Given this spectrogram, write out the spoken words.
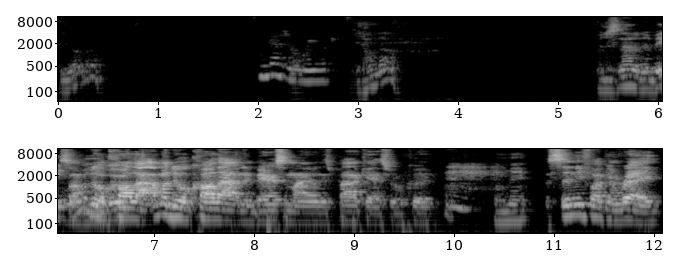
You don't know. You guys are weird. You don't know. But it's not a debate. So I'm gonna do a call out. I'm gonna do a call out and embarrass somebody on this podcast real quick. Who name? Sydney fucking Ray.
